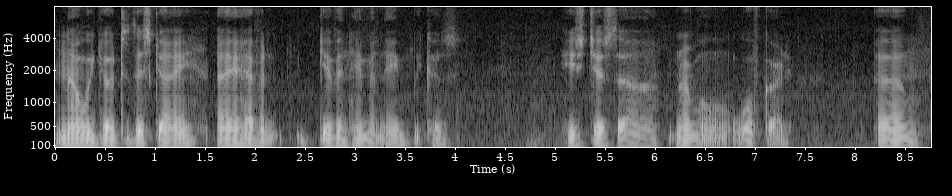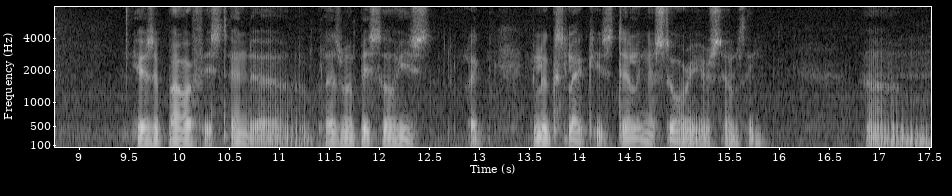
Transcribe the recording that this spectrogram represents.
now we go to this guy. I haven't given him a name because he's just a normal wolf guard. Um, he has a power fist and a plasma pistol. He's like, looks like he's telling a story or something. Um,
